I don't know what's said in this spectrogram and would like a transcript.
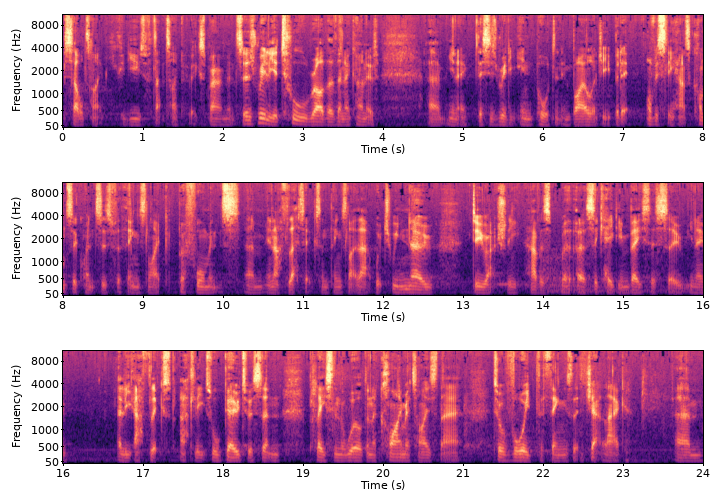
cell type you could use for that type of experiment. So it's really a tool rather than a kind of um, you know, this is really important in biology, but it obviously has consequences for things like performance um, in athletics and things like that, which we know do actually have a, a circadian basis. So, you know, elite athletes, athletes will go to a certain place in the world and acclimatise there to avoid the things that jet lag um,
